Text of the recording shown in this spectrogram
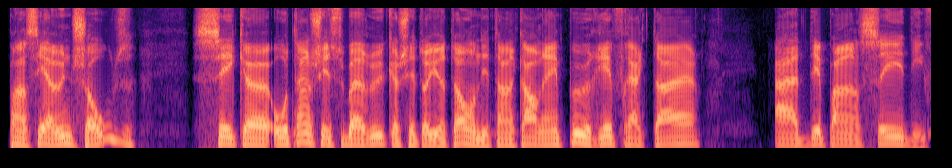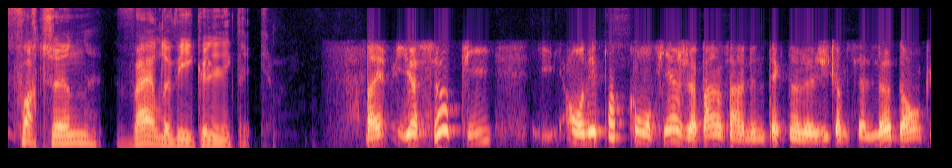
penser à une chose. C'est que autant chez Subaru que chez Toyota, on est encore un peu réfractaire à dépenser des fortunes vers le véhicule électrique. Ben, il y a ça, puis on n'est pas confiant, je pense, en une technologie comme celle-là. Donc,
